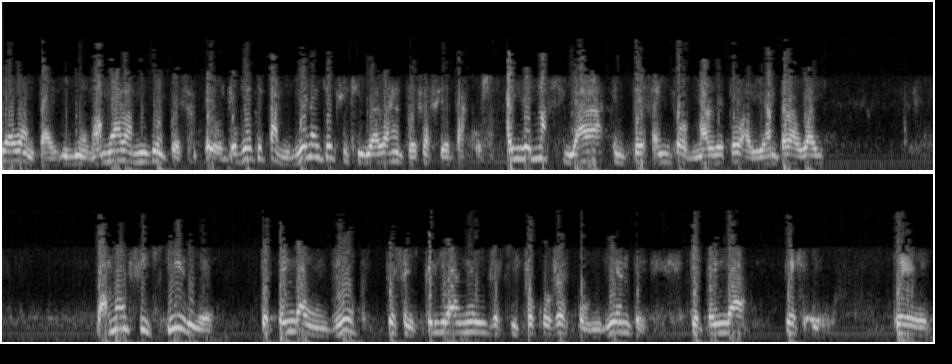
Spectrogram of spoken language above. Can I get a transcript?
y aguantar, y nos vamos a las microempresas, pero yo creo que también hay que exigirle a las empresas ciertas cosas. Hay demasiadas empresas informales todavía en Paraguay. Vamos a exigirle que tenga un RUC, que se inscriba en el registro correspondiente, que tenga, que, que,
